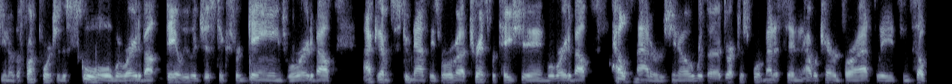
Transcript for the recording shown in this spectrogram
you know the front porch of the school. We're worried about daily logistics for games. We're worried about academic student athletes. We're worried about transportation. We're worried about health matters. You know, with a director of sport medicine and how we're caring for our athletes. And so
